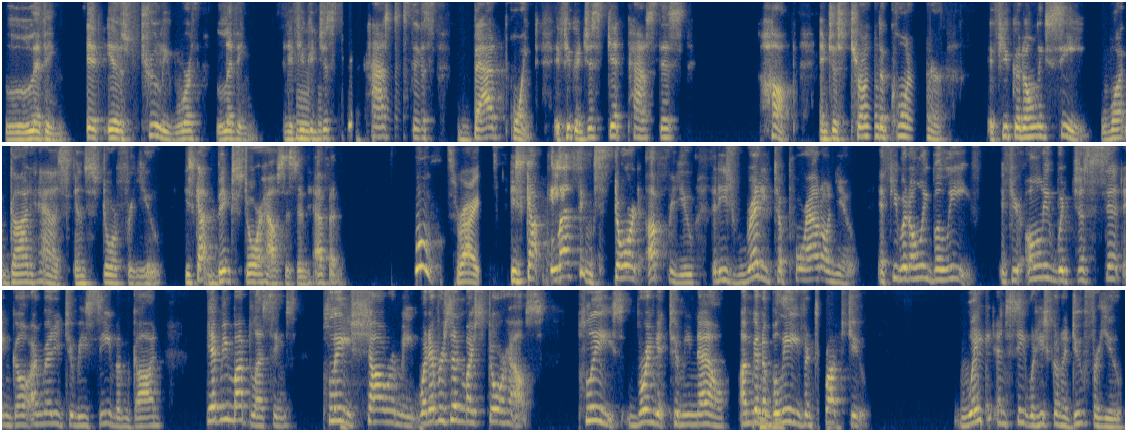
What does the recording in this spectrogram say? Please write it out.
living. It is truly worth living. And if you can Mhm. just get past this bad point, if you can just get past this hump and just turn the corner, if you could only see what God has in store for you. He's got big storehouses in heaven. Whew. That's right. He's got blessings stored up for you that he's ready to pour out on you. If you would only believe, if you only would just sit and go, I'm ready to receive him, God. Give me my blessings. Please shower me. Whatever's in my storehouse, please bring it to me now. I'm going to Mhm. believe and trust you. Wait and see what he's going to do for you.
